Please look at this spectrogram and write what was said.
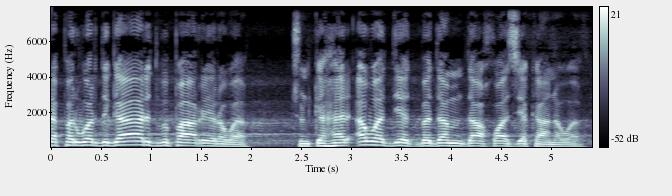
لە پەروەردگارت بپارڕێرەوە چونکە هەر ئەوە دێت بەدەم داخوازیەکانەوە.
